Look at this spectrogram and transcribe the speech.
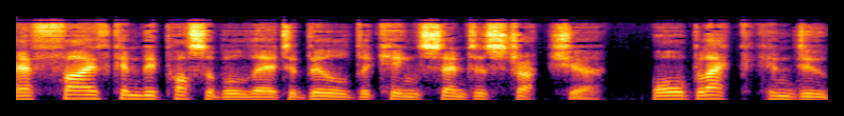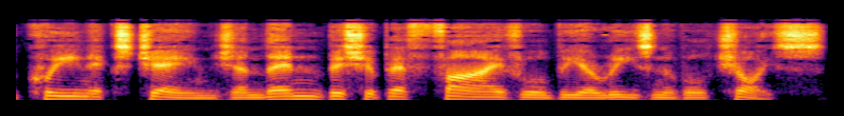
f5 can be possible there to build the king center structure, or black can do queen exchange and then bishop f5 will be a reasonable choice.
